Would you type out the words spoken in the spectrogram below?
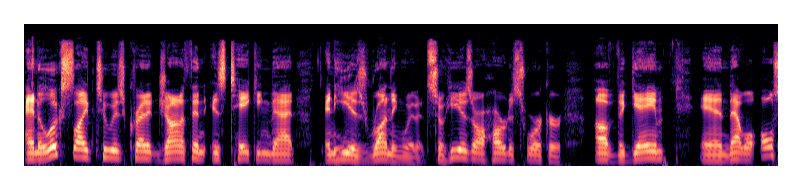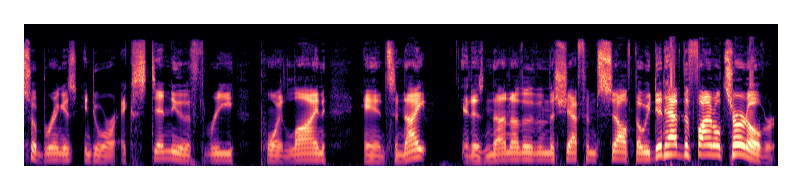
and it looks like, to his credit, Jonathan is taking that and he is running with it. So he is our hardest worker of the game, and that will also bring us into our extending the three point line. And tonight, it is none other than the chef himself, though he did have the final turnover.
